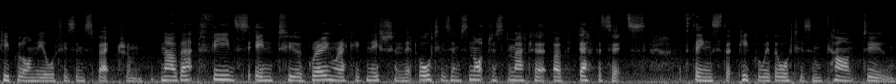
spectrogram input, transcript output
people on the autism spectrum. Now that feeds into a growing recognition that autism is not just a matter of deficits, things that people with autism can't do.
